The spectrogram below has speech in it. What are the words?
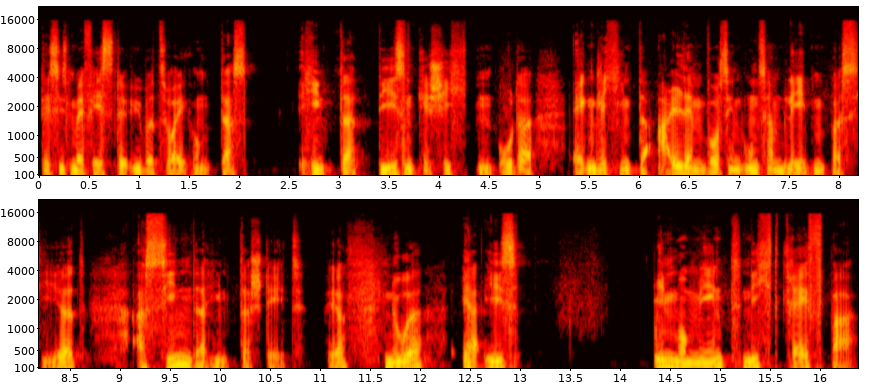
das ist meine feste Überzeugung, dass hinter diesen Geschichten oder eigentlich hinter allem, was in unserem Leben passiert, ein Sinn dahinter steht. Ja? Nur er ist im Moment nicht greifbar.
